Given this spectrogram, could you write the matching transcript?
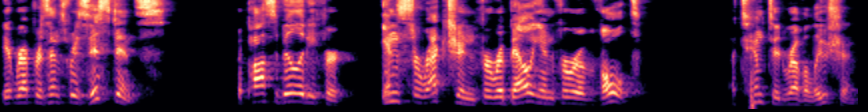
It represents resistance, the possibility for insurrection, for rebellion, for revolt, attempted revolution.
